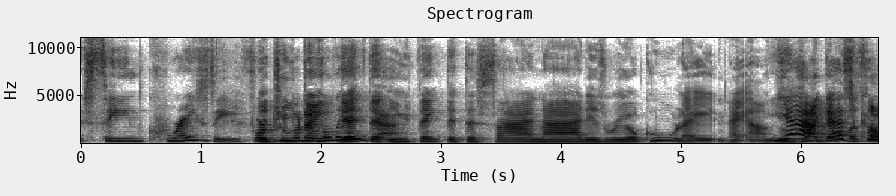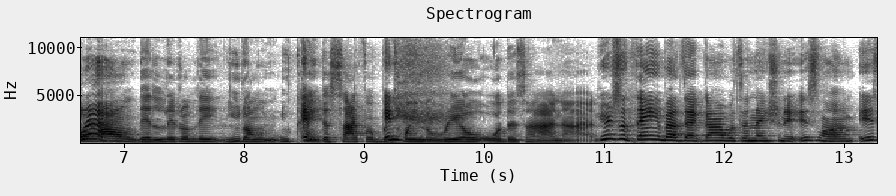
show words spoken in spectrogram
seem crazy for That people to believe that, that. you think that the cyanide is real Kool Aid now. You Yeah, drank it that's for so correct. long that literally you don't you can't And- decipher between the real or the cyanide. Here's the thing about that guy with the Nation of Islam is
